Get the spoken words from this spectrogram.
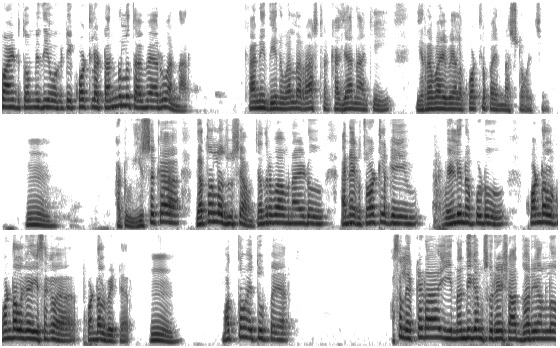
పాయింట్ తొమ్మిది ఒకటి కోట్ల టన్నులు తవ్వారు అన్నారు. కానీ దీనివల్ల రాష్ట్ర ఖజానాకి ఇరవై వేల కోట్ల పైన నష్టం వచ్చింది. అటు ఇసుక గతంలో చూసాం. చంద్రబాబు నాయుడు అనేక చోట్లకి వెళ్ళినప్పుడు కొండలు కొండలుగా ఇసుక కొండలు పెట్టారు. మొత్తం ఎత్తుకుపోయారు. అసలు ఎక్కడ ఈ నందిగం సురేష్ ఆధ్వర్యంలో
